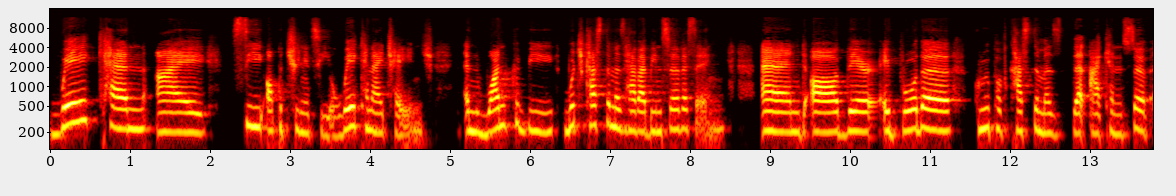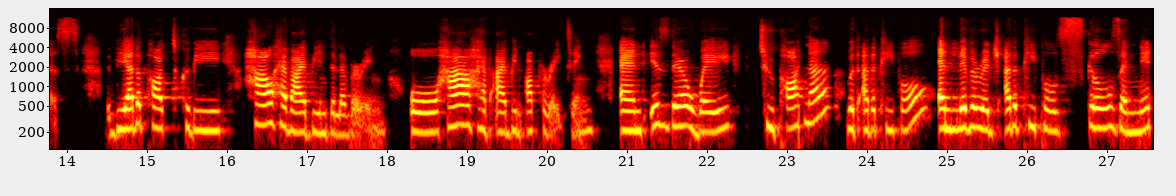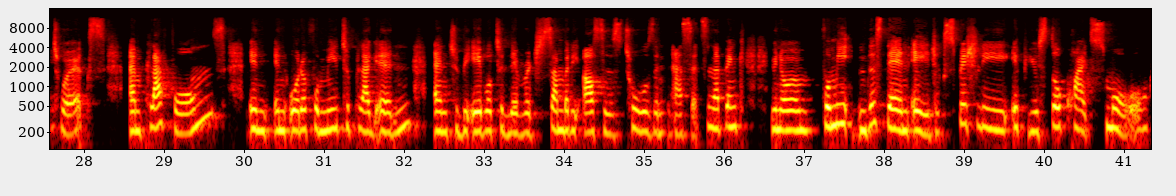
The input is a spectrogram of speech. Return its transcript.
where can i see opportunity or where can i change? And one could be which customers have i been servicing? And are there a broader group of customers that i can service the other part could be how have i been delivering or how have I been operating? And is there a way to partner with other people and leverage other people's skills and networks and platforms in, in order for me to plug in and to be able to leverage somebody else's tools and assets. And I think, you know, for me in this day and age, especially if you're still quite small,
